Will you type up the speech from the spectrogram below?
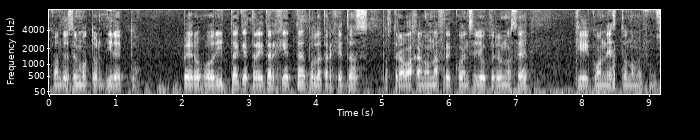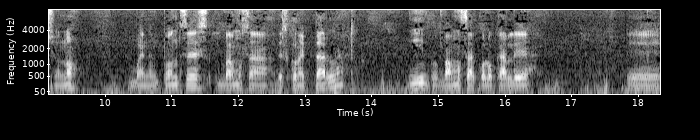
cuando es el motor directo. Pero ahorita que trae tarjeta, pues las tarjetas pues trabajan a una frecuencia, yo creo, no sé, que con esto no me funcionó. Bueno, entonces vamos a desconectarla y pues vamos a colocarle, eh,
